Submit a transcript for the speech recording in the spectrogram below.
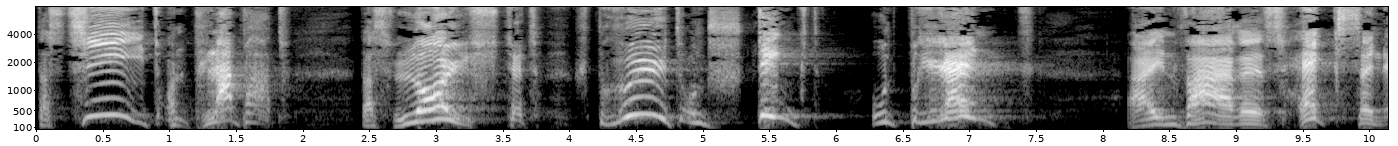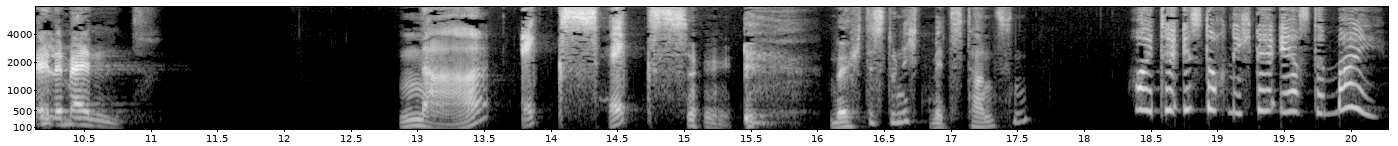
das zieht und plappert, das leuchtet, sprüht und stinkt und brennt. Ein wahres Hexenelement. Na, Ex Hex, möchtest du nicht mit tanzen? Heute ist doch nicht der 1. Mai.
